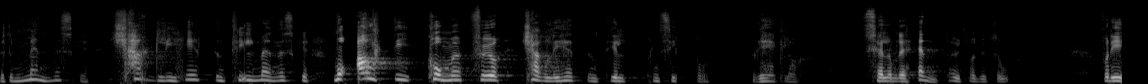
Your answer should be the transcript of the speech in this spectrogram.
Dette mennesket, Kjærligheten til mennesket må alltid komme før kjærligheten til prinsipper, regler, selv om det er henta ut fra Guds ord. Fordi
